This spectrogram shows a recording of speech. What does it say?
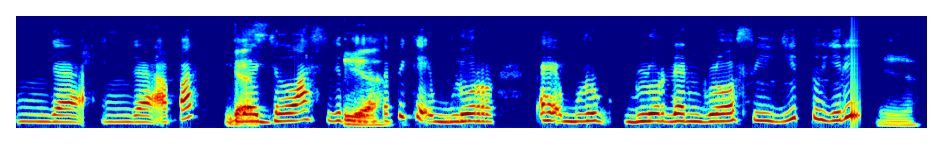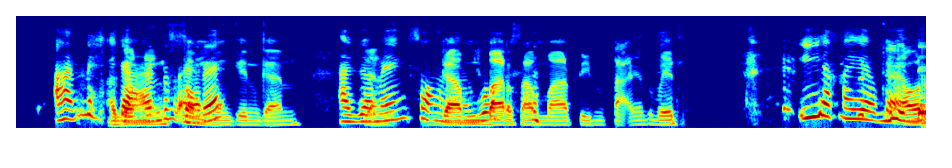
nggak nggak apa Nggak, jelas gitu ya iya, tapi kayak blur kayak blur blur dan glossy gitu jadi iya. Aneh Agak kan terus mengsong akhirnya mungkin kan. agak Yang mengsong nah gue gambar sama tintanya tuh beda. iya kayak beda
